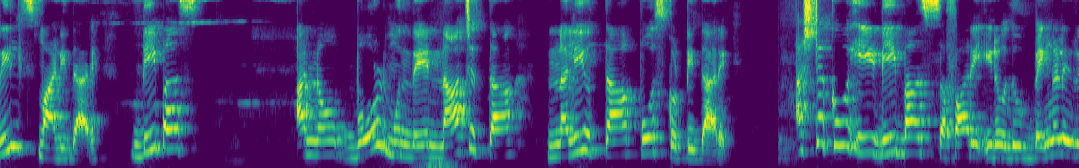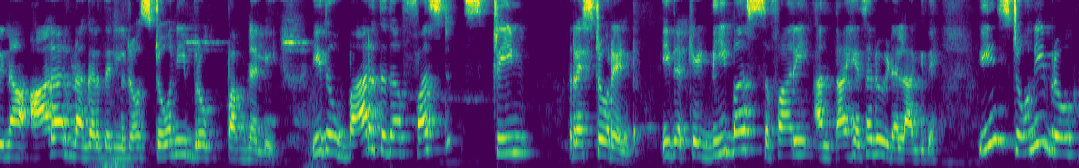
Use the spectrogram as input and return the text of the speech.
ರೀಲ್ಸ್ ಮಾಡಿದ್ದಾರೆ. ಡಿಬಾಸ್ ಅನ್ನೋ ಬೋರ್ಡ್ ಮುಂದೆ ನಾಚುತ್ತಾ, ನಲಿಯುತ್ತಾ ಪೋಸ್ ಕೊಟ್ಟಿದ್ದಾರೆ. ಅಷ್ಟಕ್ಕೂ ಈ ಡಿ ಬಾಸ್ ಸಫಾರಿ ಇರೋದು ಬೆಂಗಳೂರಿನ ಆರ್ ಆರ್ ನಗರದಲ್ಲಿರೋ ಸ್ಟೋನಿ ಬ್ರೋಕ್ ಪಬ್ನಲ್ಲಿ. ಇದು ಭಾರತದ ಫಸ್ಟ್ ಸ್ಟ್ರೀಮ್ ರೆಸ್ಟೋರೆಂಟ್. ಇದಕ್ಕೆ ಡಿ ಬಾಸ್ ಸಫಾರಿ ಅಂತ ಹೆಸರು ಇಡಲಾಗಿದೆ. ಈ ಸ್ಟೋನಿ ಬ್ರೋಕ್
